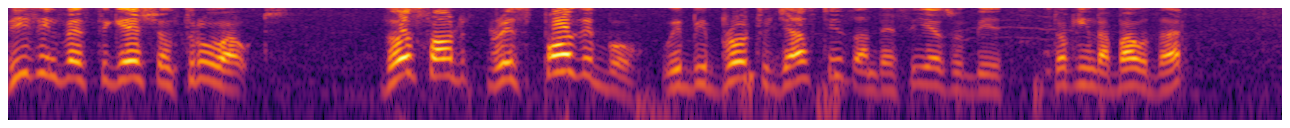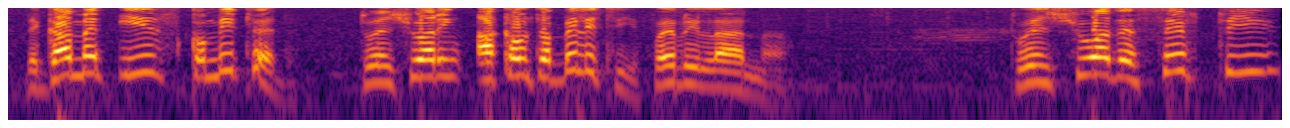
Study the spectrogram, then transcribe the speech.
this investigation throughout. Those found responsible will be brought to justice, and the CS will be talking about that. The government is committed to ensuring accountability for every learner. to ensure the safety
